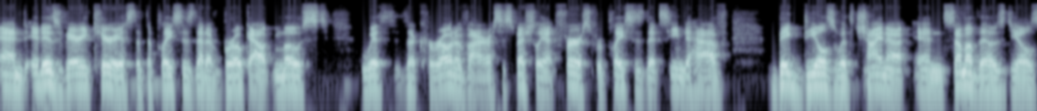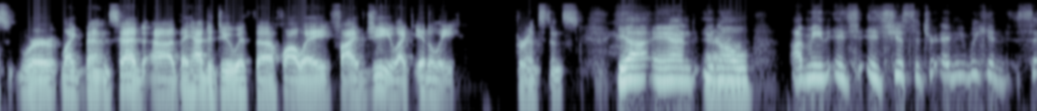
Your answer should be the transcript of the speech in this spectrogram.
and it is very curious that the places that have broke out most with the coronavirus, especially at first, were places that seem to have big deals with China, and some of those deals were, like Ben said, uh, they had to do with uh, Huawei 5G, like Italy, for instance. Yeah, and you know, I mean, it's it's just a, tr- and we could say,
